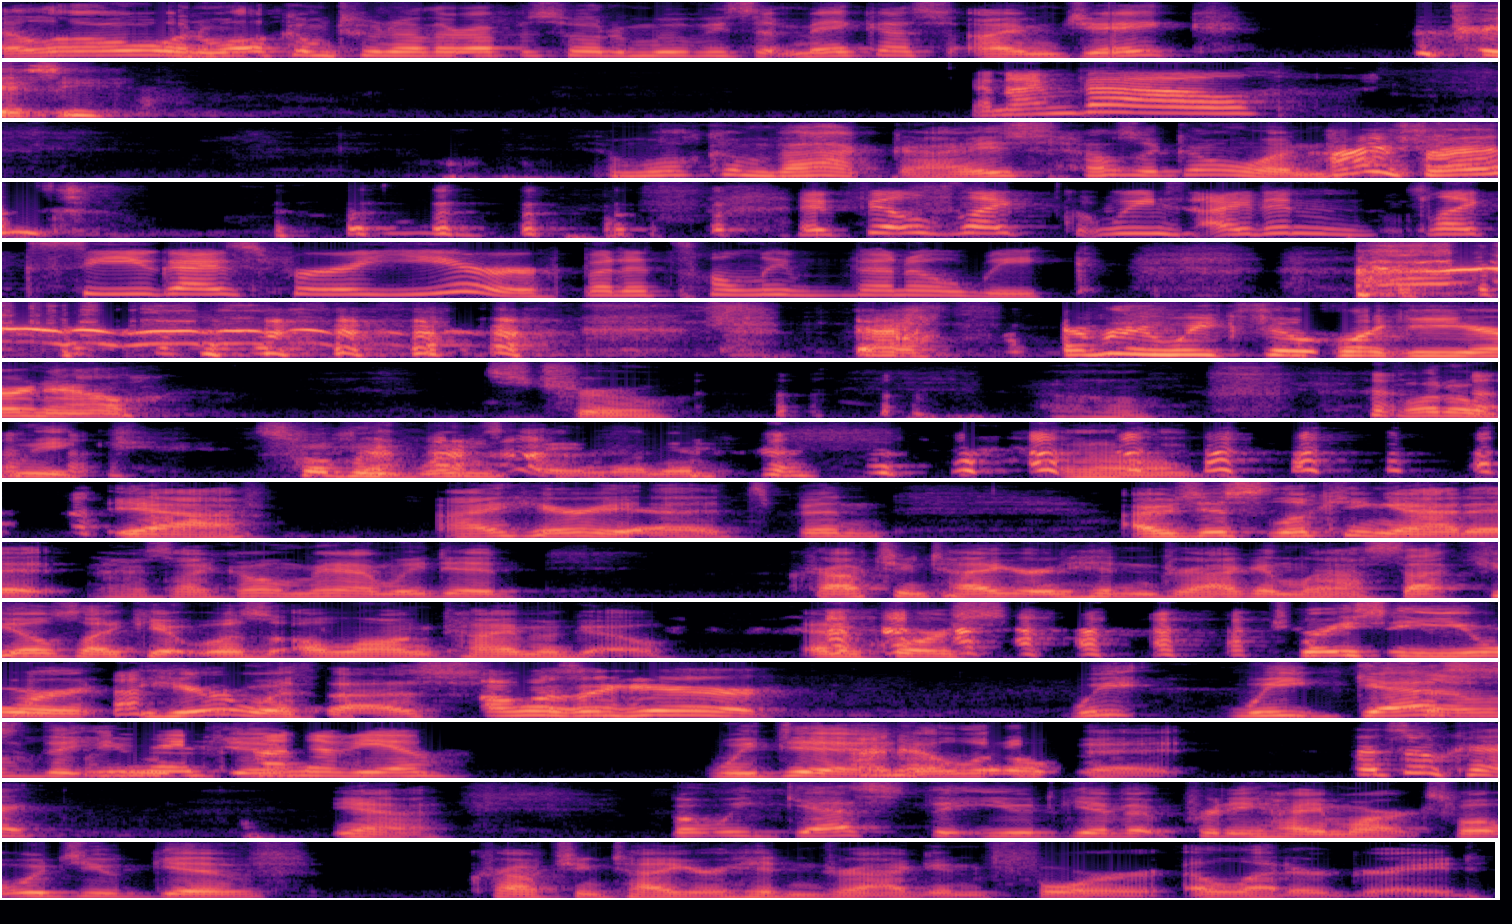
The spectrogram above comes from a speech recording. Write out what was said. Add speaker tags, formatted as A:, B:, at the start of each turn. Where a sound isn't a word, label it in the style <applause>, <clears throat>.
A: Hello and welcome to another episode of Movies That Make Us. I'm Jake.
B: I'm Tracy.
C: And I'm Val.
A: And welcome back, guys. How's it going?
B: Hi, friends. <laughs>
C: It feels like we I didn't like see you guys for a year, but it's only been a week. <laughs>
B: yeah, every week feels like a year now.
A: It's true. Oh, what a week. It's <laughs> only Wednesday, women. Uh, yeah, I hear you. It's been, I was just looking at it. I was like, oh man, we did Crouching Tiger and Hidden Dragon last. That feels like it was a long time ago. And of course, <laughs> Tracy, you weren't here with us.
B: I wasn't here.
A: We we guessed
C: So
A: that
C: we
A: you
C: made
A: would give,
C: fun of you.
A: we did a little bit.
B: That's okay.
A: Yeah. But we guessed that you'd give it pretty high marks. What would you give Crouching Tiger, Hidden Dragon for a letter grade?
